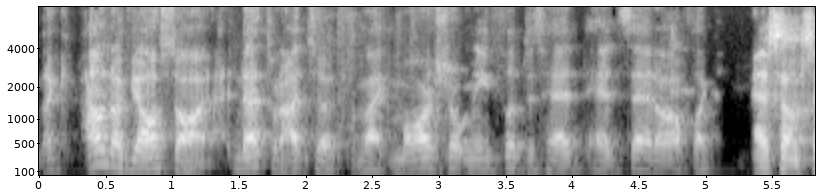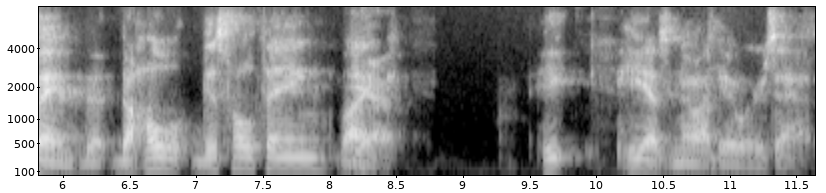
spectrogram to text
like I don't know if y'all saw it. That's what I took from like Marshall when he flipped his head headset off. Like, That's what I'm saying. The the whole this whole thing, like Yeah. he he has no idea where he's at.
